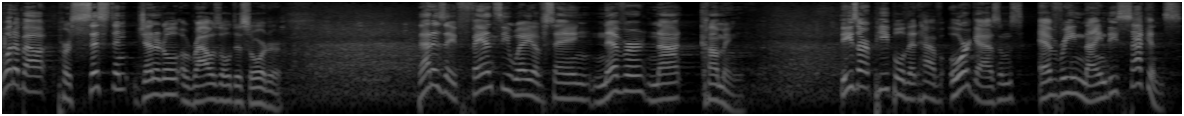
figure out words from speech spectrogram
What about persistent genital arousal disorder? That is a fancy way of saying never not coming. These are people that have orgasms every 90 seconds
